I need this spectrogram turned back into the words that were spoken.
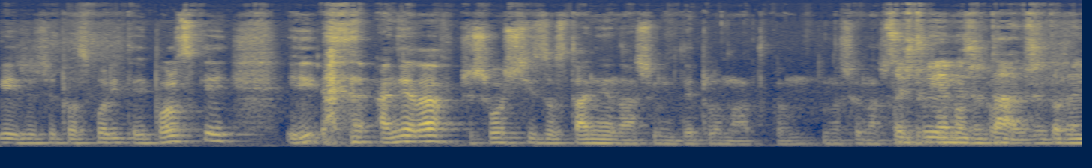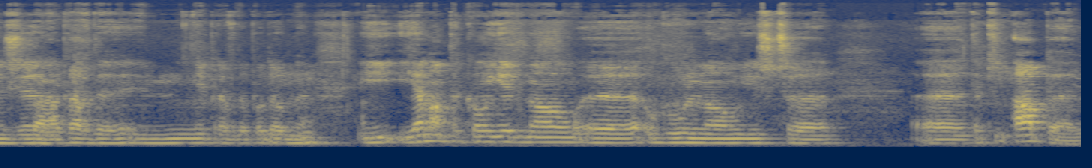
II Rzeczypospolitej Polskiej i Aniela w przyszłości zostanie naszym dyplomatką. Znaczy naszą Coś czujemy, że dyplomatką. tak, że to będzie Tak. naprawdę mm, nieprawdopodobne. Mhm. I ja mam taką jedną e, ogólną jeszcze e, taki apel.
